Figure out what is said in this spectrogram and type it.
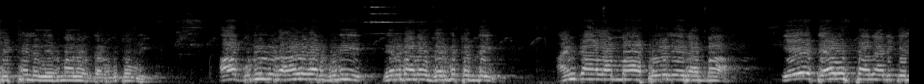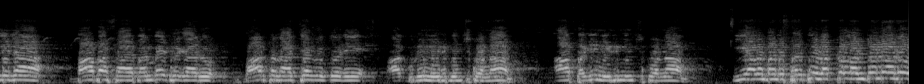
చర్చిల నిర్మాణం జరుగుతుంది. ఆ గుడులు రాళ్ళవారి గుడి నిర్మాణం జరుగుతుంది. అంకాలమ్మ పోలేరమ్మ ఏ దేవస్థానానికి వెళ్ళినా బాబాసాహెబ్ అంబేద్కర్ గారు భారత రాజ్యాంగంతోనే ఆ గుడి నిర్మించుకున్నాం. ఆ బడి నిర్మించుకున్నాం. ఇవాళ మన ప్రతి ఒక్కళ్ళు అంటున్నారు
